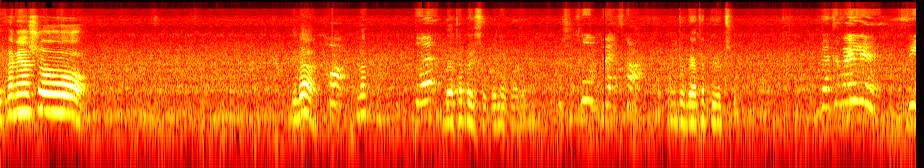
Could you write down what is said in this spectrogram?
এখানে আসো। এরা? হক না। ব্যথা পাইছো কোনো কারণে। খুব ব্যথা। আমি তো ব্যথা পেয়েছ। ব্যথা পাইলে সি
